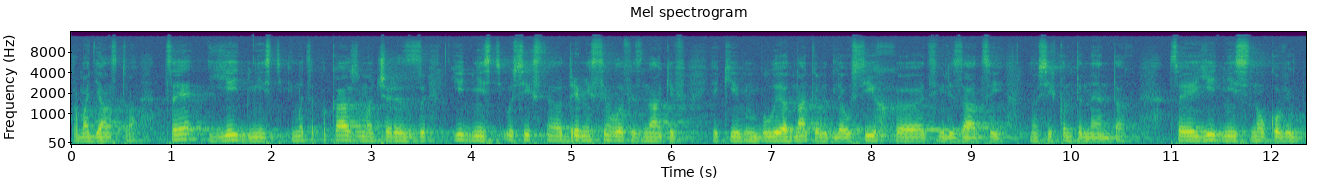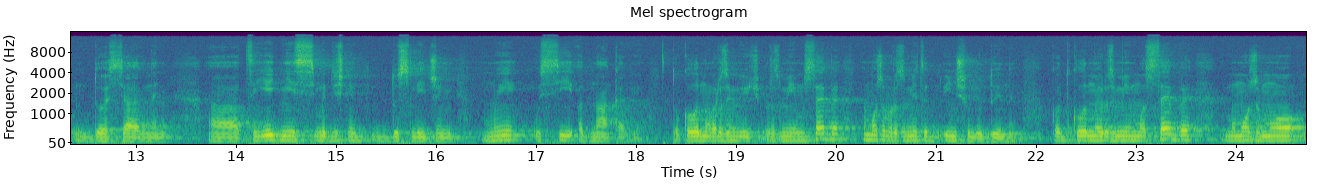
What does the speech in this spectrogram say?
громадянства. Це єдність, і ми це показуємо через єдність усіх е, древніх символів і знаків, які були однакові для усіх е, цивілізацій на усіх континентах. Це єдність наукових досягнень. Це єдність медичних досліджень. Ми усі однакові. То коли ми розуміємо себе, ми можемо розуміти іншу людину. Коли ми розуміємо себе, ми можемо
